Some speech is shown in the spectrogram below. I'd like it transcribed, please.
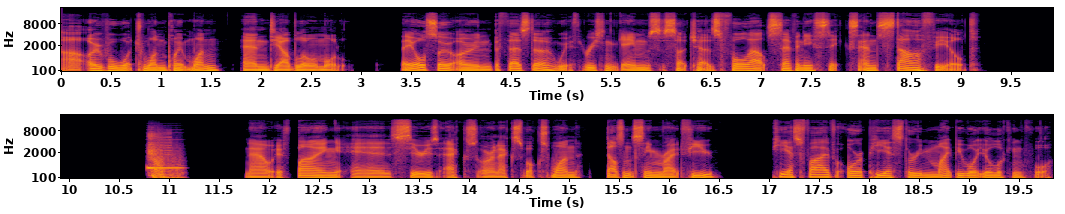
uh, Overwatch 1.1, and Diablo Immortal. They also own Bethesda with recent games such as Fallout 76 and Starfield. Now, if buying a Series X or an Xbox One doesn't seem right for you, PS5 or a PS3 might be what you're looking for.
